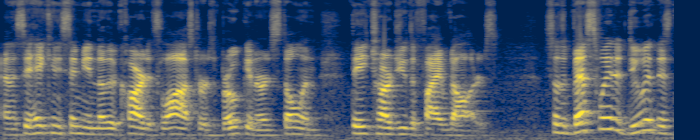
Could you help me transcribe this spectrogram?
and they say, hey, can you send me another card? It's lost or it's broken or it's stolen. They charge you the $5. So the best way to do it is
